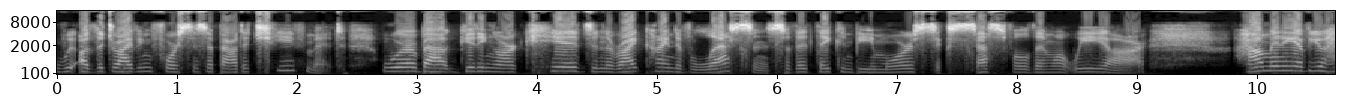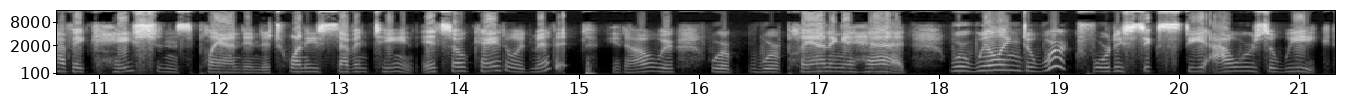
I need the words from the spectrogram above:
we are uh, the driving forces about achievement. We're about getting our kids in the right kind of lessons so that they can be more successful than what we are. How many of you have vacations planned into 2017? It's okay to admit it. You know, we're we're we're planning ahead. We're willing to work 40, 60 hours a week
